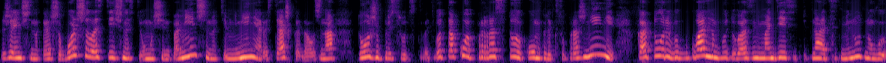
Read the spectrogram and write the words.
Женщина, конечно, больше эластичности, у мужчин поменьше, но тем не менее растяжка должна тоже присутствовать. Вот такой простой комплекс упражнений, который вы буквально будет у вас занимать 10-15 минут, но вы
